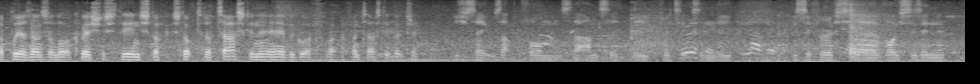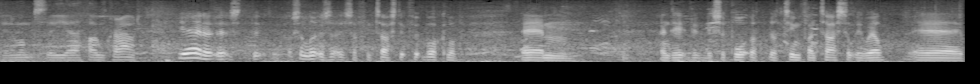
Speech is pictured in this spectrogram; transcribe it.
my players answered a lot of questions today and stuck stuck to their task, and uh, we got a, a fantastic victory. Did you say it was that performance that answered the critics and the vociferous uh, voices in, in amongst the uh, home crowd? Yeah, it's, it's, a, it's a fantastic football club. Um, and they, they support their, their team fantastically well. Uh,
